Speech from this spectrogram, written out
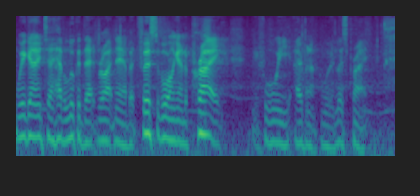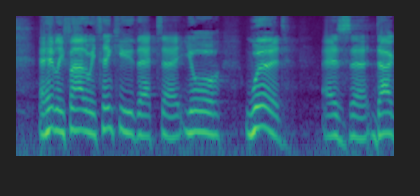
we're going to have a look at that right now. But first of all, I'm going to pray before we open up the word. Let's pray. Heavenly Father, we thank you that uh, your word, as uh, Doug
